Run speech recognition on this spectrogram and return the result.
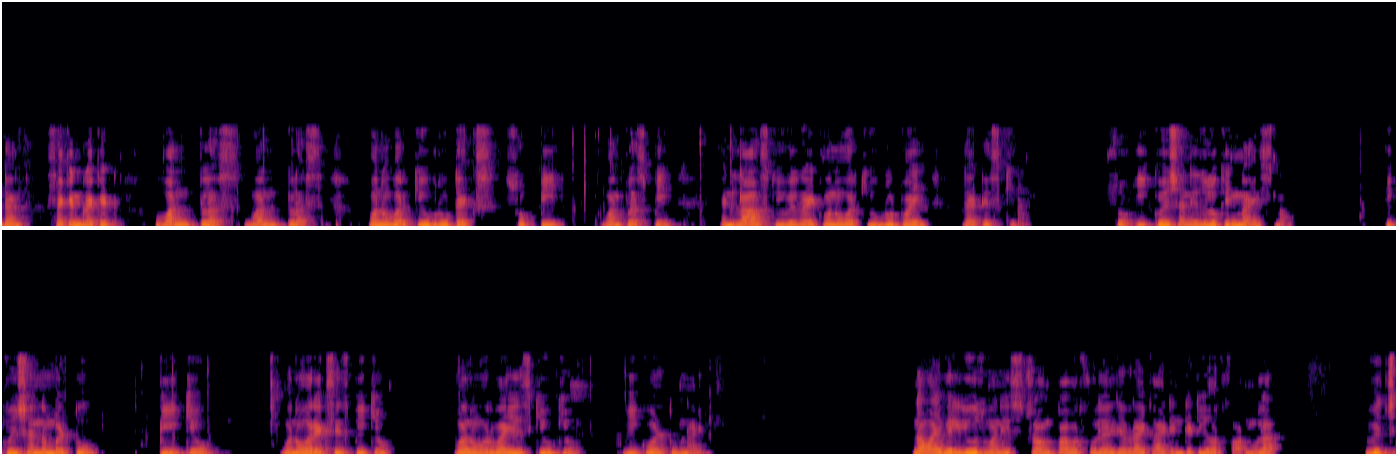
done. Second bracket 1 plus 1 plus 1 over cube root x. So p 1 plus p and last you will write 1 over cube root y that is q. So equation is looking nice now equation number 2 p cube 1 over x is p cube 1 over y is q cube equal to 9 now i will use one strong powerful algebraic identity or formula which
